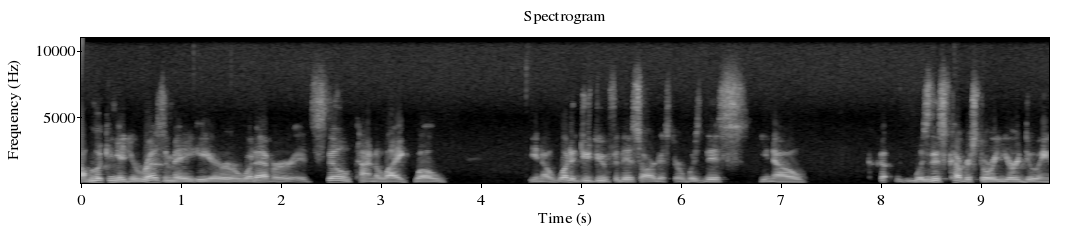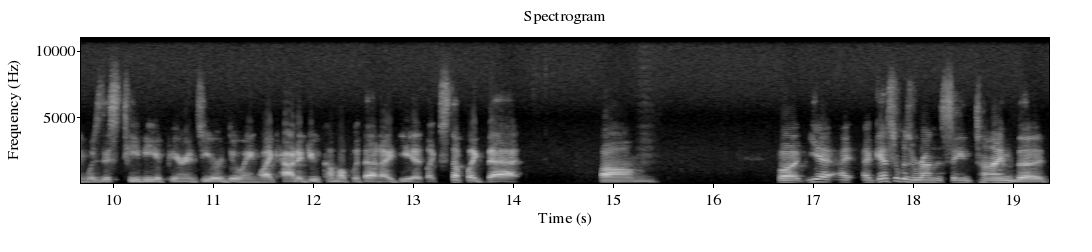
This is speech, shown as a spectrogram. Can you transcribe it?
I'm looking at your resume here or whatever. It's still kind of like, well, you know, what did you do for this artist, or was this, you know, was this cover story you're doing? Was this TV appearance you're doing? Like, how did you come up with that idea? Like stuff like that. Um, but yeah, I, I guess it was around the same time that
